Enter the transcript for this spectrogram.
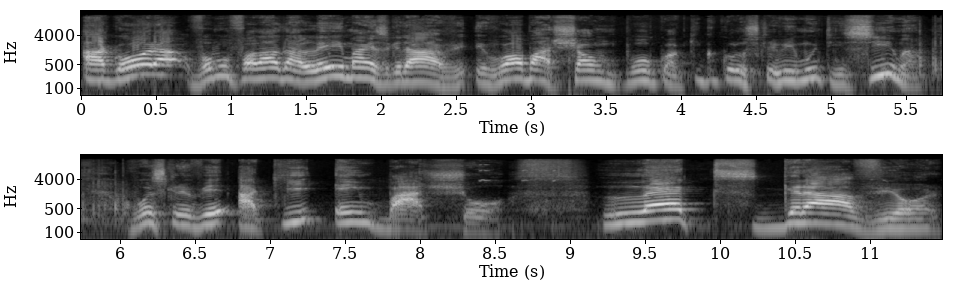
Agora vamos falar da lei mais grave. Eu vou abaixar um pouco aqui, que eu escrevi muito em cima. Vou escrever aqui embaixo. Lex gravior.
